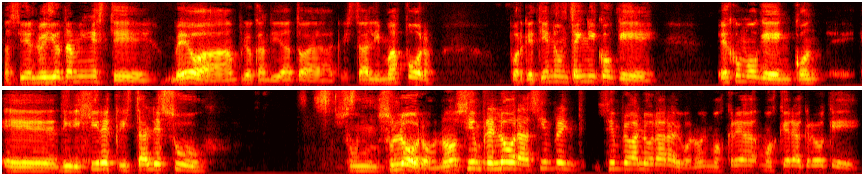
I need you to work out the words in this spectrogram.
Así es, Luis, yo también este, veo a amplio candidato a Cristal y más por porque tiene un técnico que es como que eh, dirigir el Cristal es su, su, logro, ¿no? Siempre logra, siempre, siempre va a lograr algo, ¿no? Y Mosquera, Mosquera creo que,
